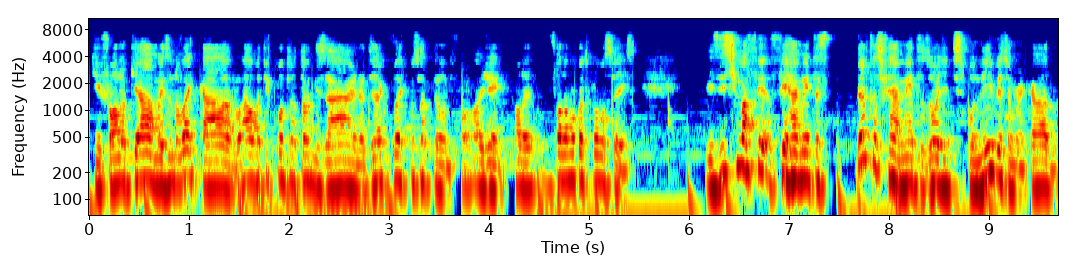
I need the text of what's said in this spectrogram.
que falam que ah, mas não vai caro, ah, vou ter que contratar um designer, designer que vai custar tanto. Fala, gente, fala, vou falar uma coisa para vocês. Existe uma ferramentas, tantas ferramentas hoje disponíveis no mercado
